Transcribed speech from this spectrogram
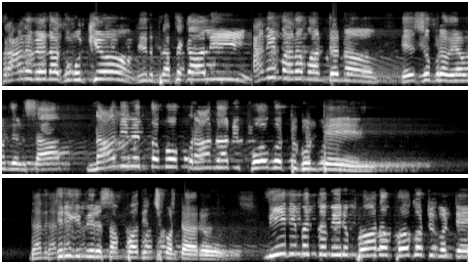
ప్రాణమే నాకు ముఖ్యం. నేను బ్రతకాలి అని మనం అంటున్నాం. యేసుప్రభు ఏమని తెలుసా? నా నిమిత్తము ప్రాణాన్ని పోగొట్టుకుంటే దాన్ని తిరిగి మీరు సంపాదించుకుంటారు. మీ నిమిత్తం మీరు ప్రాణం పోగొట్టుకుంటే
